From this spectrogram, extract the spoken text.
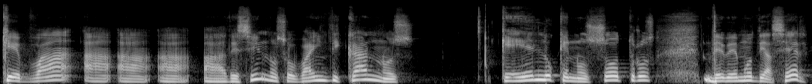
que va a, decirnos o va a indicarnos qué es lo que nosotros debemos de hacer.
